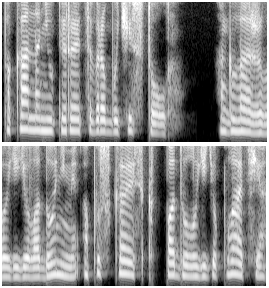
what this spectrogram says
пока она не упирается в рабочий стол. Оглаживаю ее ладонями, опускаясь к подолу ее платья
